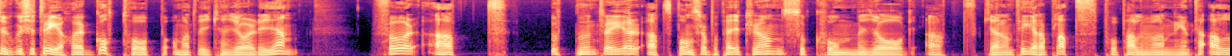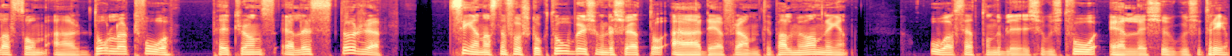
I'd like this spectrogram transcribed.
2023 har jag gott hopp om att vi kan göra det igen. För att uppmuntra er att sponsra på Patreon så kommer jag att garantera plats på Palmevandringen till alla som är dollar 2 Patreons eller större senast den 1 oktober 2021 och är det fram till Palmevandringen. Oavsett om det blir 2022 eller 2023.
